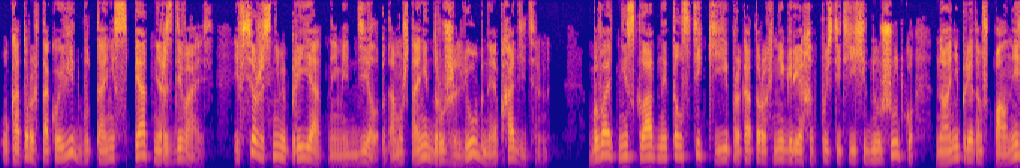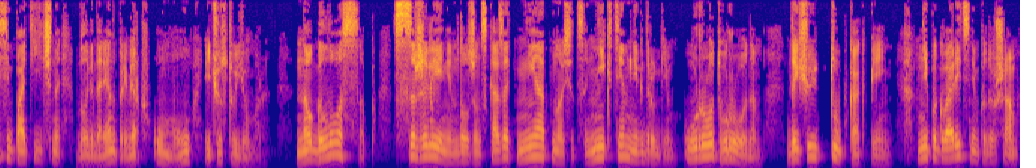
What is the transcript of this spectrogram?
у которых такой вид, будто они спят, не раздеваясь. И все же с ними приятно иметь дело, потому что они дружелюбны и обходительны. Бывают нескладные толстяки, про которых не грех отпустить ехидную шутку, но они при этом вполне симпатичны, благодаря, например, уму и чувству юмора. Но Глоссоп с сожалением должен сказать, не относится ни к тем, ни к другим. Урод уродом, да еще и туп, как пень. Не поговорить с ним по душам,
